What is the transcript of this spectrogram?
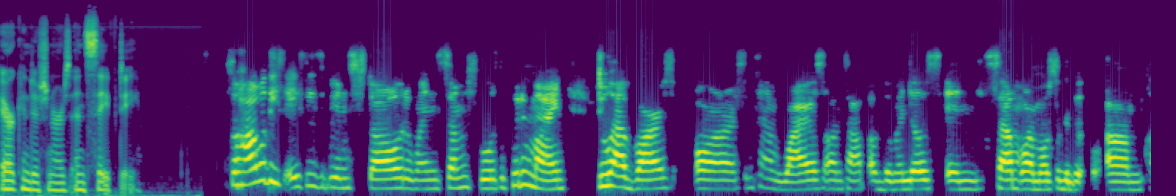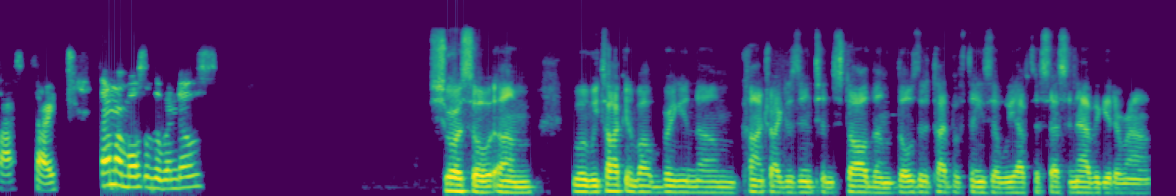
air conditioners, and safety. So how will these ACs be installed when some schools, including mine, do have bars or some kind of wires on top of the windows in some or most of the um class? Sorry, some or most of the windows. Sure. So um, when we're talking about bringing um, contractors in to install them, those are the type of things that we have to assess and navigate around.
